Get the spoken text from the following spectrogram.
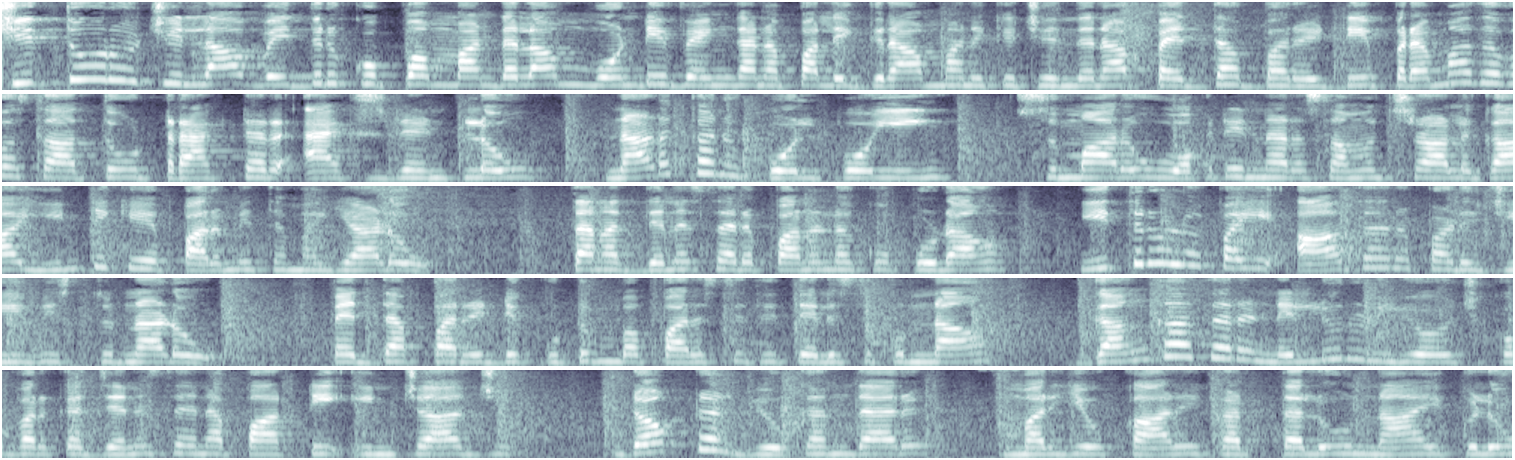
చిత్తూరు జిల్లా వెదురుకుప్పం మండలం మొండి వెంగనపల్లి గ్రామానికి చెందిన పెద్దబ్బరెడ్డి ప్రమాదవశాత్తు ట్రాక్టర్ యాక్సిడెంట్లో నడకను కోల్పోయి సుమారు ఒకటిన్నర సంవత్సరాలుగా ఇంటికే పరిమితమయ్యాడు. తన దినసరి పనులకు కూడా ఇతరులపై ఆధారపడి జీవిస్తున్నాడు. పెద్దప్పారెడ్డి కుటుంబ పరిస్థితి తెలుసుకున్న గంగాధర నెల్లూరు నియోజకవర్గ Janasena party incharge doctor Yugandhar మరియు కార్యకర్తలు నాయకులు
